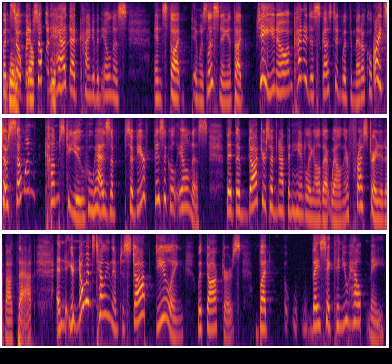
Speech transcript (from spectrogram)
But because, so, but if someone had that kind of an illness and thought and was listening and thought, gee, you know, I'm kind of disgusted with the medical. All right, so someone comes to you who has a severe physical illness that the doctors have not been handling all that well and they're frustrated about that. And no one's telling them to stop dealing with doctors but they say can you help me?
